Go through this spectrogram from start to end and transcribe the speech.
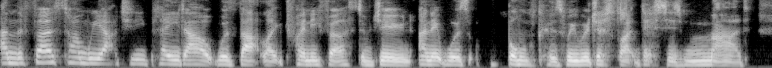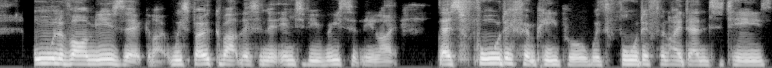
And the first time we actually played out was that like 21st of June. And it was bonkers. We were just like, this is mad. All of our music, like we spoke about this in an interview recently, like there's four different people with four different identities,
